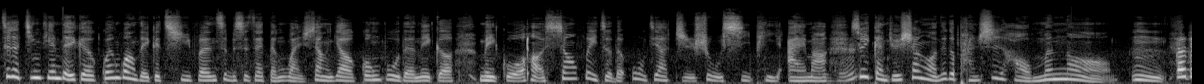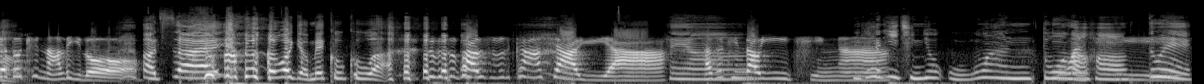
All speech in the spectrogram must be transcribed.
这个今天的一个观望的一个气氛。是不是在等晚上要公布的那个美国哈消费者的物价指数 CPI 吗？所以感觉上哦，那个盘势好闷哦。嗯，大家都去哪里了？哇塞，我有没有哭哭啊？是不是怕？是不是看到下雨呀？哎呀，还是听到疫情啊？你看疫情有五万多了哈。对，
